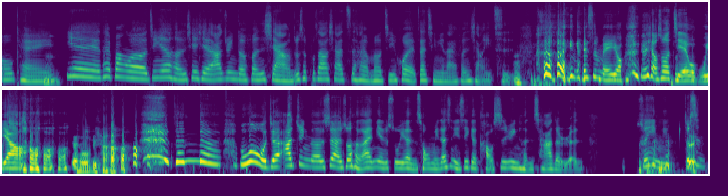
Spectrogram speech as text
OK，嗯耶太棒了！今天很谢谢阿俊的分享，就是不知道下次还有没有机会再请你来分享一次，嗯 应该是没有，因为想说姐 我不要。对我不要真的，不过我觉得阿俊呢，虽然说很爱念书，也很聪明，但是你是一个考试运很差的人，所以你 就是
